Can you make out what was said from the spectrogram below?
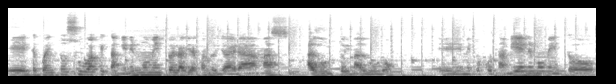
eh, te cuento, Suba, que también en un momento de la vida cuando ya era más adulto y maduro, eh, me tocó también en un momento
